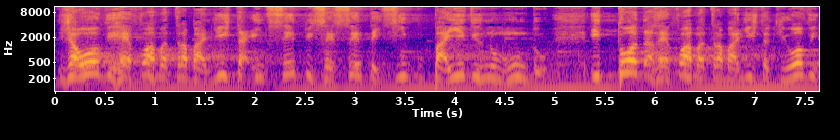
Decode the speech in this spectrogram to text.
Já houve reforma trabalhista em 165 países no mundo. E toda reforma trabalhista que houve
